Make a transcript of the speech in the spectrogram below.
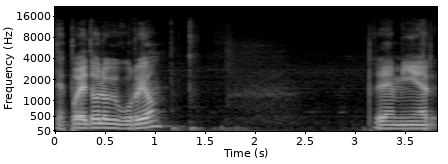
Después de todo lo que ocurrió. Premier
